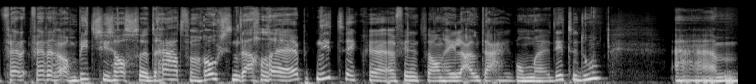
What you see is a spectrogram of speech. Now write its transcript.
ver- verdere ambities als de Raad van Roosendaal heb ik niet. Ik vind het wel een hele uitdaging om eh, dit te doen. Ehm,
